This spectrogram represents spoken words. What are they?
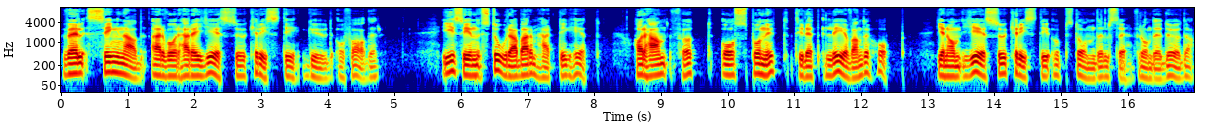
Välsignad är vår Herre Jesu Kristi Gud och Fader. I sin stora barmhärtighet har han fött oss på nytt till ett levande hopp genom Jesu Kristi uppståndelse från de döda,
